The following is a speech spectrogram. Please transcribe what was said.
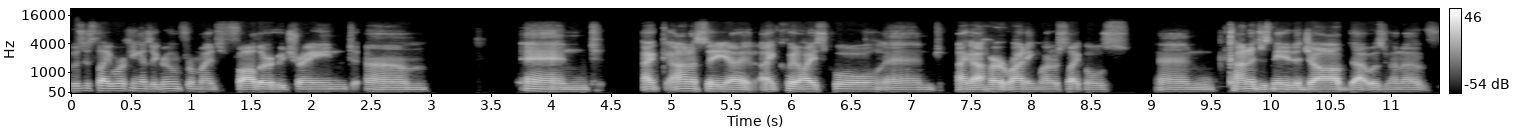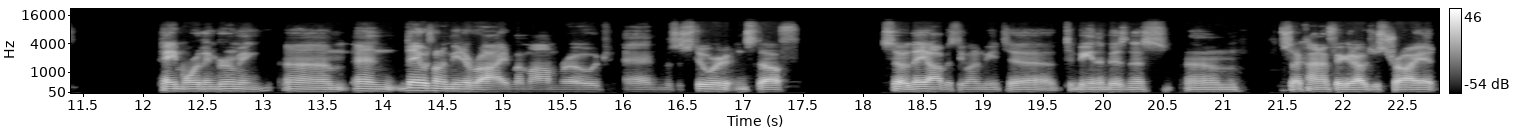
was just like working as a groom for my father who trained. Um, and I honestly I, I quit high school and I got hurt riding motorcycles and kind of just needed a job that was gonna pay more than grooming. Um, and they always wanted me to ride. My mom rode and was a steward and stuff so they obviously wanted me to to be in the business. Um, so I kind of figured I would just try it,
